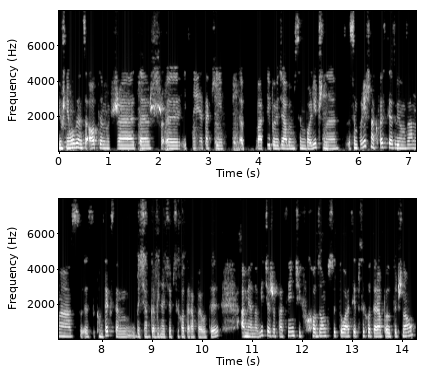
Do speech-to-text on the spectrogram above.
Już nie mówiąc o tym, że też y, istnieje taki, e, bardziej powiedziałabym, symboliczny, symboliczna kwestia związana z, z kontekstem bycia w gabinecie psychoterapeuty, a mianowicie, że pacjenci wchodzą w sytuację psychoterapeutyczną,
